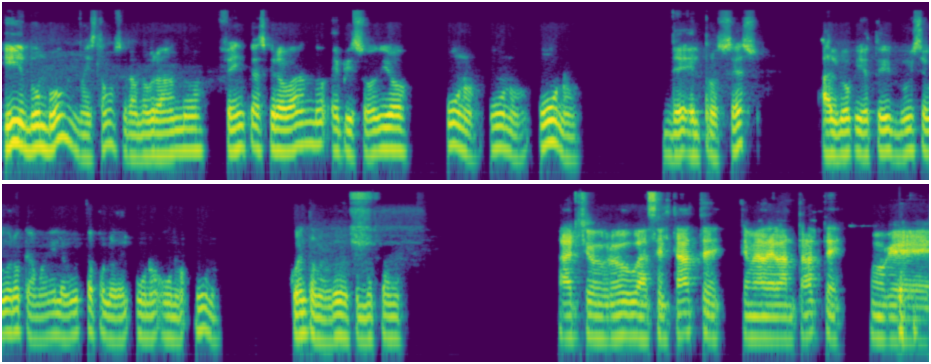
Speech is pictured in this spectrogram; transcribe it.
Y boom, boom, ahí estamos grabando, grabando, Fencas grabando, episodio 1, 1, 1 del proceso. Algo que yo estoy muy seguro que a Manny le gusta por lo del 1, 1, 1. Cuéntame, bro, ¿cómo estamos? Hacho, bro, acertaste, que me adelantaste. Como que,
